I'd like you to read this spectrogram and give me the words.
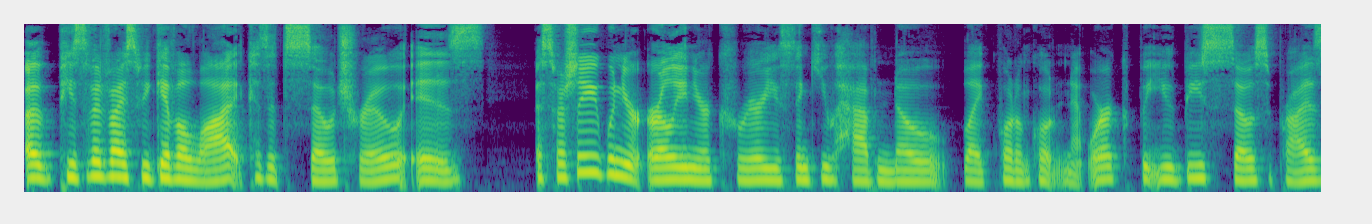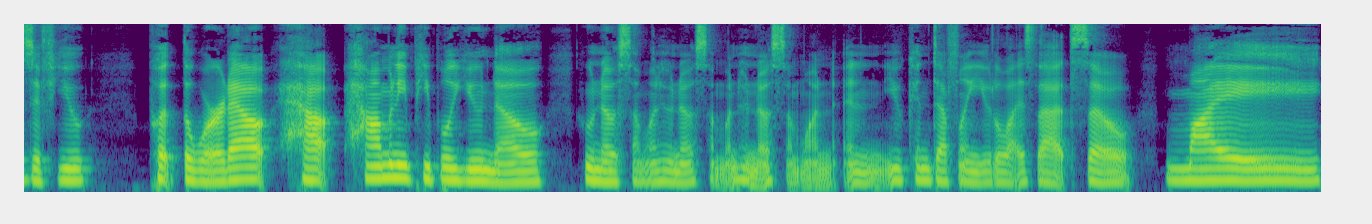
a piece of advice we give a lot because it's so true is especially when you're early in your career, you think you have no like quote unquote network, but you'd be so surprised if you put the word out how how many people you know who know someone who knows someone who knows someone and you can definitely utilize that. So my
